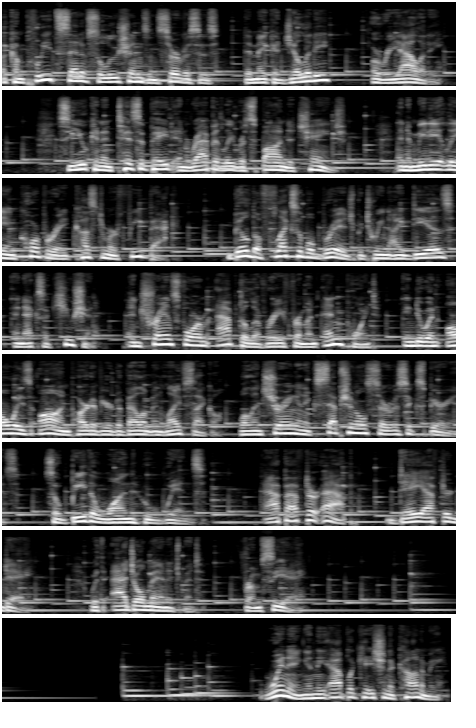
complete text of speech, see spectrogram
a complete set of solutions and services that make agility a reality. So you can anticipate and rapidly respond to change and immediately incorporate customer feedback build a flexible bridge between ideas and execution, and transform app delivery from an endpoint into an always on part of your development lifecycle while ensuring an exceptional service experience. So be the one who wins. App after app, day after day, with Agile Management from CA. Winning in the application economy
